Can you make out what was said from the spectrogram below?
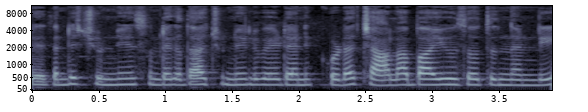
లేదంటే చున్నీస్ ఉంటాయి కదా ఆ చున్నీలు వేయడానికి కూడా చాలా బాగా యూజ్ అవుతుందండి.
